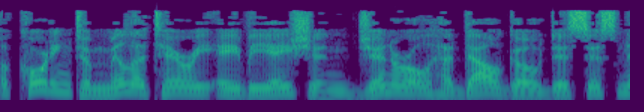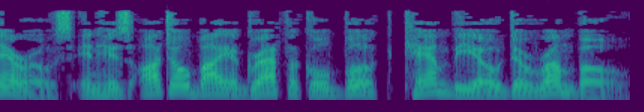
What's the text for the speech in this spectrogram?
According to military aviation General Hidalgo de Cisneros in his autobiographical book Cambio de Rumbo,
